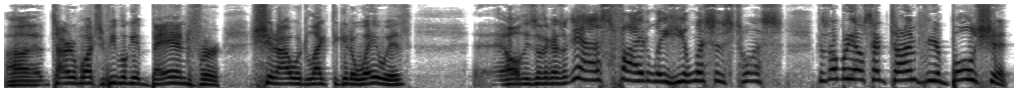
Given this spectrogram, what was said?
uh, tired of watching people get banned for shit I would like to get away with," uh, all these other guys are like, "Yes, finally he listens to us because nobody else had time for your bullshit."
